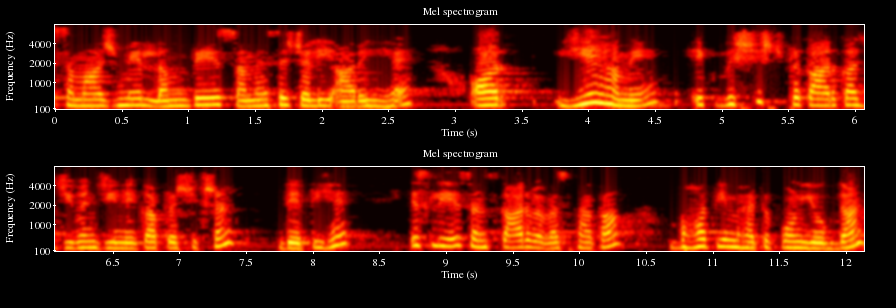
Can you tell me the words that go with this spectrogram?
समाज में लंबे समय से चली आ रही है और ये हमें एक विशिष्ट प्रकार का जीवन जीने का प्रशिक्षण देती है। इसलिए संस्कार व्यवस्था का बहुत ही महत्वपूर्ण योगदान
